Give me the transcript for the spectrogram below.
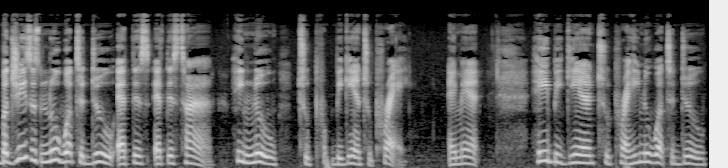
But Jesus knew what to do at this at this time. He knew to pr- begin to pray. Amen he began to pray. He knew what to do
